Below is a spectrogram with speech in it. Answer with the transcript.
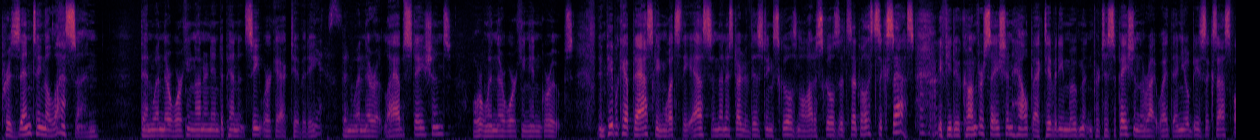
presenting a lesson than when they're working on an independent seat work activity, yes. than when they're at lab stations or when they're working in groups. And people kept asking, what's the S? And then I started visiting schools, and a lot of schools that said, well, it's success. Uh -huh. If you do conversation, help, activity, movement, and participation the right way, then you'll be successful.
